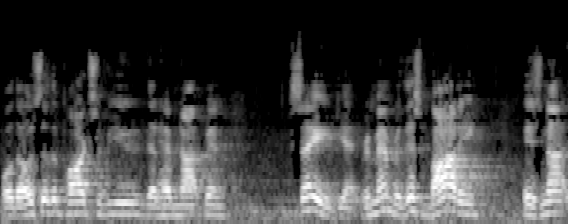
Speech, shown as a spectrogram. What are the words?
Well, those are the parts of you that have not been saved yet. Remember, this body is not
